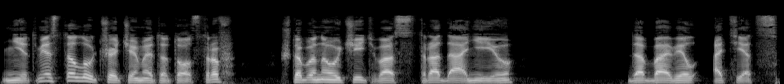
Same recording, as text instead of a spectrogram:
Нет места лучше, чем этот остров, чтобы научить вас страданию, добавил отец.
